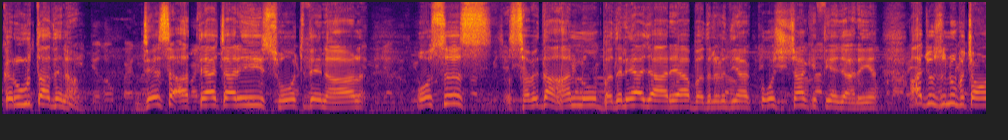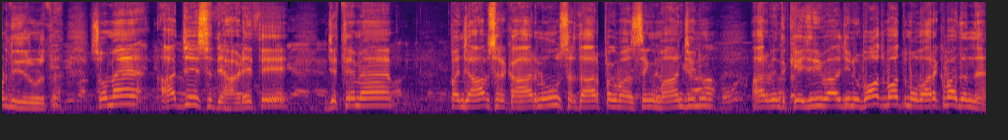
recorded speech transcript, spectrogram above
ਕਰੂਰਤਾ ਦੇ ਨਾਲ, ਜਿਸ ਅਤਿਆਚਾਰੀ ਸੋਚ ਦੇ ਨਾਲ ਉਸ ਸੰਵਿਧਾਨ ਨੂੰ ਬਦਲਿਆ ਜਾ ਰਿਹਾ, ਬਦਲਣ ਦੀਆਂ ਕੋਸ਼ਿਸ਼ਾਂ ਕੀਤੀਆਂ ਜਾ ਰਹੀਆਂ। ਅੱਜ ਉਸ ਨੂੰ ਬਚਾਉਣ ਦੀ ਜ਼ਰੂਰਤ ਹੈ। ਸੋ ਮੈਂ ਅੱਜ ਇਸ ਦਿਹਾੜੇ ਤੇ, ਜਿੱਥੇ ਮੈਂ ਪੰਜਾਬ ਸਰਕਾਰ ਨੂੰ, ਸਰਦਾਰ ਭਗਵੰਤ ਸਿੰਘ ਮਾਨ ਜੀ ਨੂੰ, ਅਰਵਿੰਦ ਕੇਜਰੀਵਾਲ ਜੀ ਨੂੰ ਬਹੁਤ-ਬਹੁਤ ਮੁਬਾਰਕਬਾਦ ਦਿੰਦਾ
